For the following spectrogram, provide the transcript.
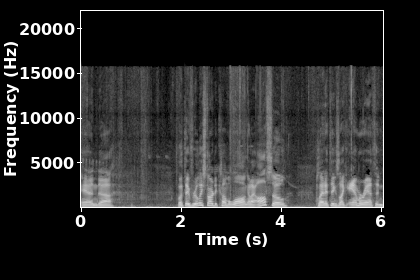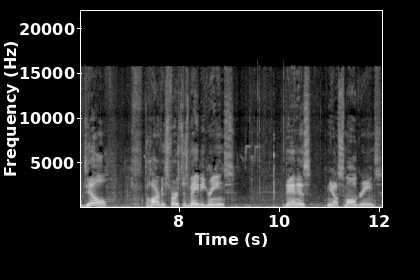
And, uh, but they've really started to come along. And I also planted things like amaranth and dill to harvest first as baby greens, then as you know, small greens,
